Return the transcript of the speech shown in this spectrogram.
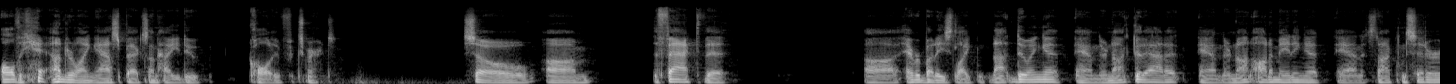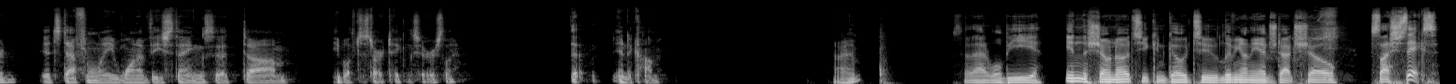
all the underlying aspects on how you do quality of experience. So um, the fact that uh, everybody's like not doing it and they're not good at it and they're not automating it and it's not considered, it's definitely one of these things that um, people have to start taking seriously. That into comment. All right. So that will be in the show notes. You can go to livingontheedge.show slash six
